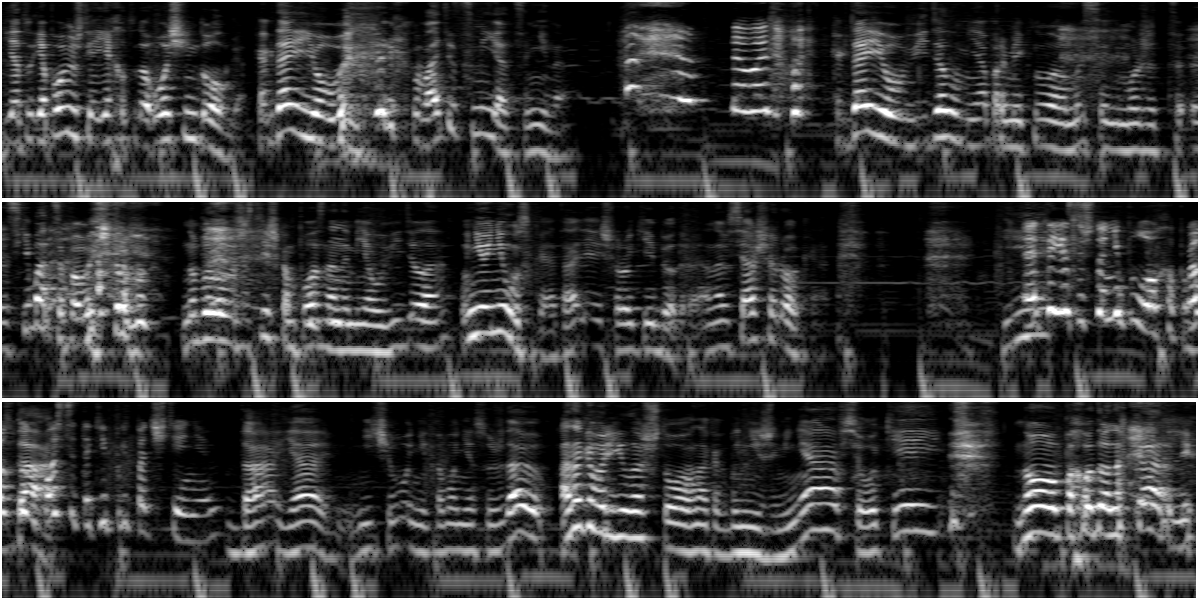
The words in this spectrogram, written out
Я, я помню, что я ехал туда очень долго. Когда ее... Хватит смеяться, Нина. Давай, давай. Когда я ее увидел, у меня промелькнула мысль, может, съебаться по-быстрому. Но было уже слишком поздно, она меня увидела. У нее не узкая талия и широкие бедра. Она вся широкая. И... Это, если что, неплохо. Просто да. постит такие предпочтения. Да, я ничего, никого не осуждаю. Она говорила, что она как бы ниже меня, все окей. Но, походу, она карлик.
